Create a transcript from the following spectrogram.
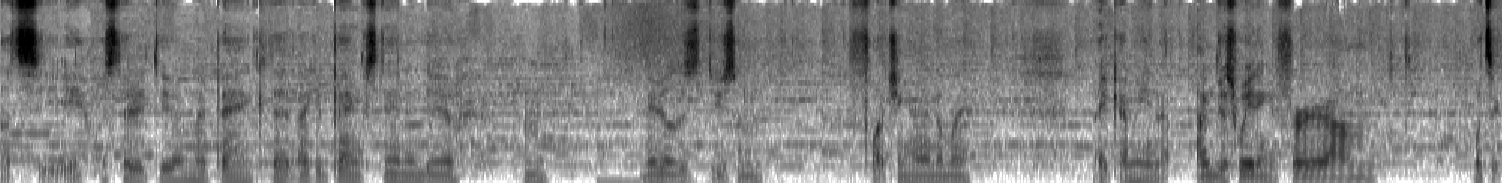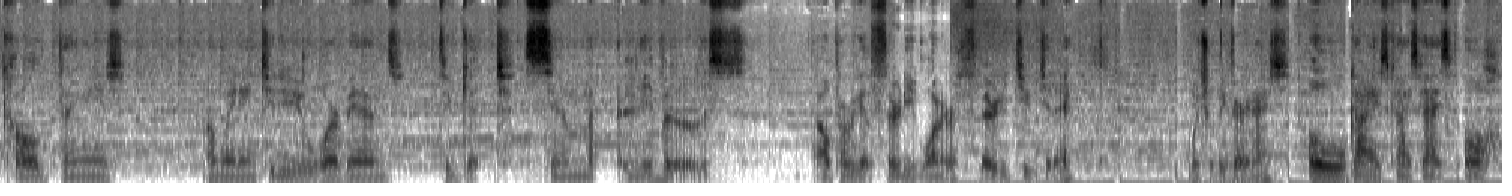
Let's see. What's there to do in my bank that I could bank stand and do? Hmm. Maybe I'll just do some fletching randomly. Like, I mean, I'm just waiting for, um, what's it called thingies. I'm waiting to do warbands to get some levels. I'll probably get 31 or 32 today, which will be very nice. Oh, guys, guys, guys. Oh,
